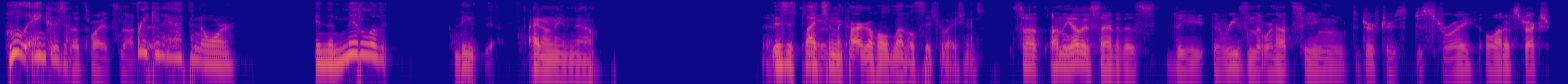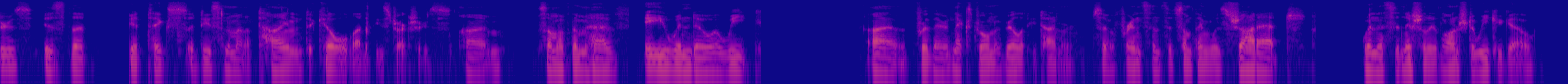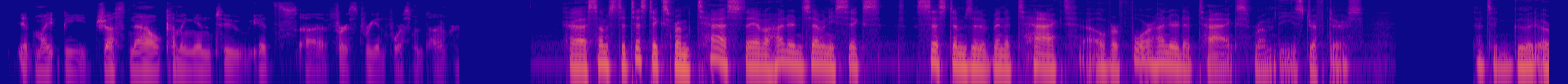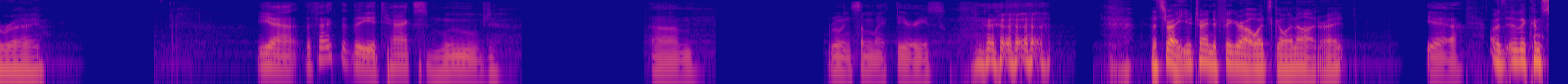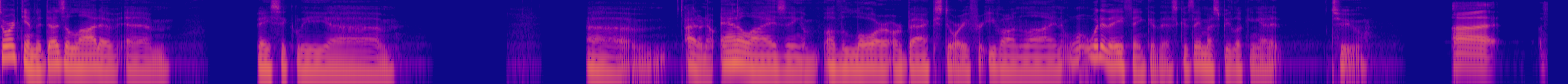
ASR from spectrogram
Who anchors a That's why it's not dead. freaking Athanor in the middle of the? I don't even know. Yeah, This is Plex so- in the cargo hold level situations. So on the other side of this, the the reason that we're not seeing the drifters destroy a lot of structures is that it takes a decent amount of time to kill a lot of these structures. Um, some of them have a window a week uh, for their next vulnerability timer. So, for instance, if something was shot at when this initially launched a week ago, it might be just now coming into its uh, first reinforcement timer. Uh, some statistics from tests they have 176 systems that have been attacked, uh, over 400 attacks from these drifters. That's a good array. Yeah, the fact that the attacks moved um, ruined some of my theories. That's right. You're trying to figure out what's going on, right? yeah. Or the, the consortium that does a lot of um, basically, um, um, I don't know, analyzing of, of lore or backstory for EVE Online. What, what do they think of this? Because they must be looking at it too. Uh,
